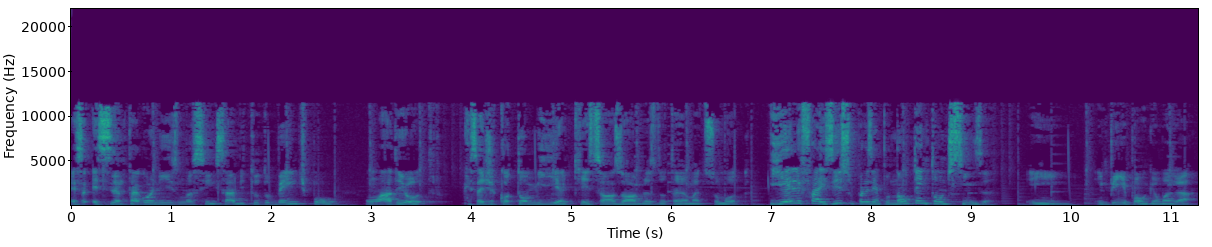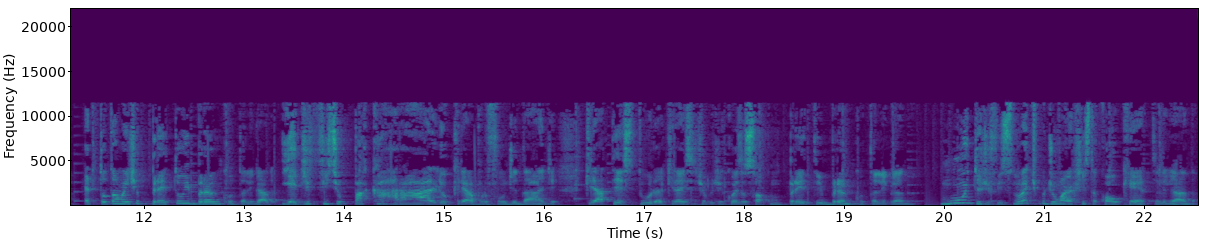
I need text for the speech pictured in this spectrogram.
essa- esse antagonismo, assim, sabe? Tudo bem, tipo, um lado e outro. Essa dicotomia que são as obras do Taro Matsumoto. E ele faz isso, por exemplo, não tem tom de cinza em, em Ping Pong, o mangá. É totalmente preto e branco, tá ligado? E é difícil pra caralho criar profundidade, criar textura, criar esse tipo de coisa só com preto e branco, tá ligado? Muito difícil. Não é tipo de um artista qualquer, tá ligado?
